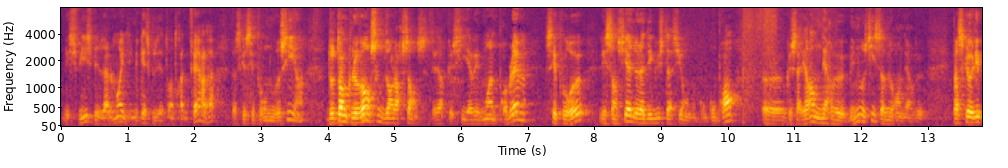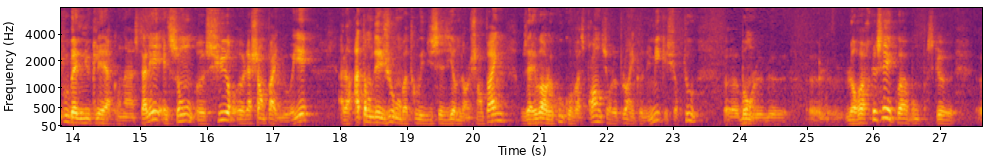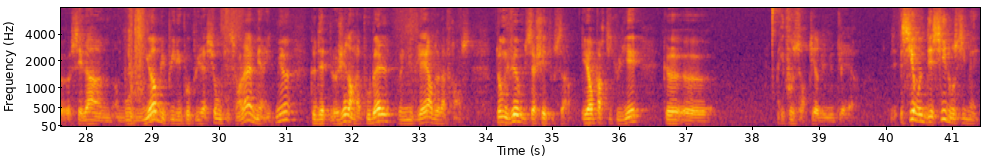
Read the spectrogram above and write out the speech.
Les Suisses, les Allemands, ils disent Mais qu'est-ce que vous êtes en train de faire là? Parce que c'est pour nous aussi. Hein. D'autant que le vent souffle dans leur sens. C'est-à-dire que s'il y avait moins de problèmes, c'est pour eux l'essentiel de la dégustation. Donc on comprend euh, que ça les rend nerveux. Mais nous aussi, ça nous rend nerveux. Parce que les poubelles nucléaires qu'on a installées, elles sont euh, sur euh, la Champagne, vous voyez alors attendez le jour où on va trouver du césium dans le champagne, vous allez voir le coup qu'on va se prendre sur le plan économique et surtout, bon, l'horreur que c'est, quoi. Bon, parce que euh, c'est là un, bon ignoble, et puis les populations qui sont là méritent mieux que d'être logées dans la poubelle nucléaire de la France. Donc je veux que vous sachiez tout ça, et en particulier qu'il euh, faut sortir du nucléaire. Si on le décide, on s'y met.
